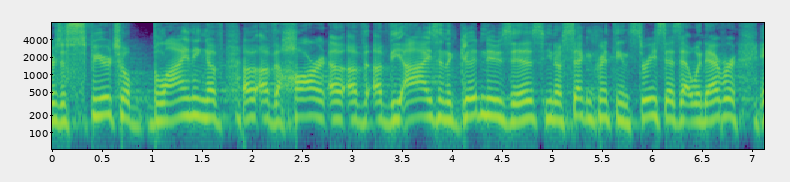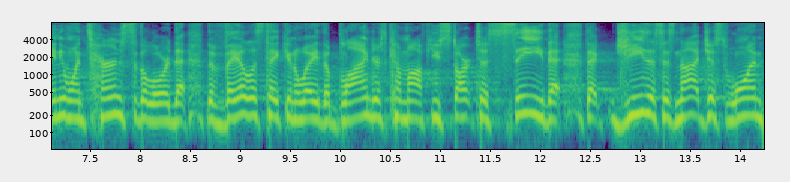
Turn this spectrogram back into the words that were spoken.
There's a spiritual blinding of, of, of the heart, of, of, the eyes. And the good news is, you know, 2 Corinthians 3 says that whenever anyone turns to the Lord, that the veil is taken away, the blinders come off. You start to see that, that Jesus is not just one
